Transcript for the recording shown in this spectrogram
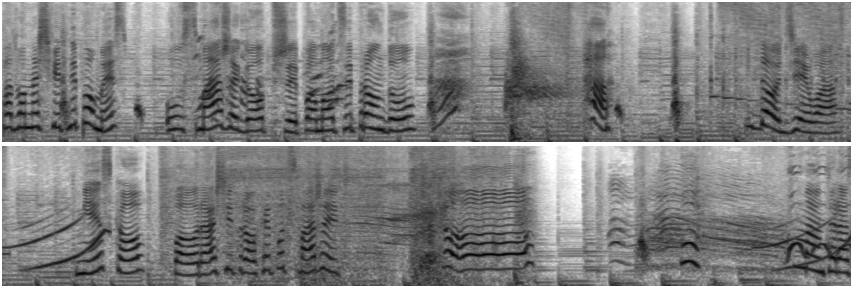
Padłam na świetny pomysł. Usmażę go przy pomocy prądu. Ha! Do dzieła. Mięsko, pora się trochę podsmażyć. O! Mam teraz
